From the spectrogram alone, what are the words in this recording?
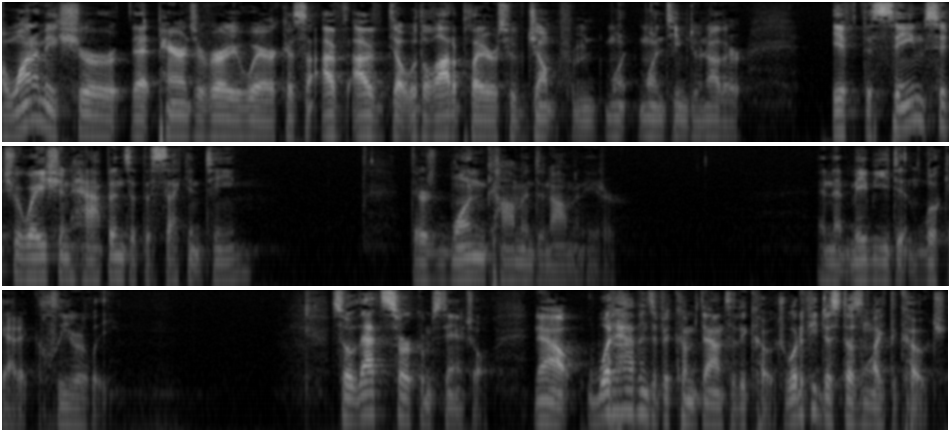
I want to make sure that parents are very aware because I've, I've dealt with a lot of players who've jumped from one, one team to another. If the same situation happens at the second team, there's one common denominator, and that maybe you didn't look at it clearly. So that's circumstantial. Now, what happens if it comes down to the coach? What if he just doesn't like the coach?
